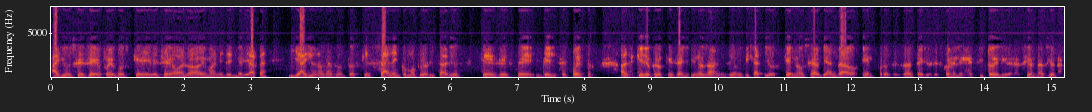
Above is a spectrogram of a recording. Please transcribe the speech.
hay un cese de fuegos que debe ser evaluado de manera inmediata y hay unos asuntos que salen como prioritarios, que es este del secuestro. Así que yo creo que si hay unos avances significativos que no se habían dado en procesos anteriores con el Ejército de Liberación Nacional.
